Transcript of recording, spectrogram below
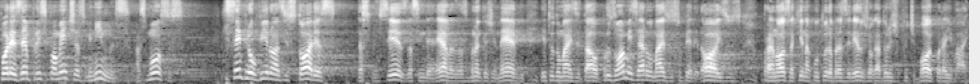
por exemplo, principalmente as meninas, as moças, que sempre ouviram as histórias das princesas, das Cinderelas, das Brancas de Neve e tudo mais e tal. Para os homens eram mais os super-heróis, para nós aqui na cultura brasileira, os jogadores de futebol e por aí vai.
